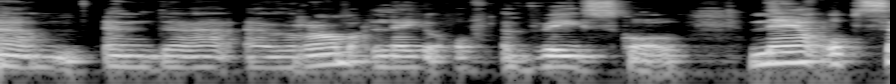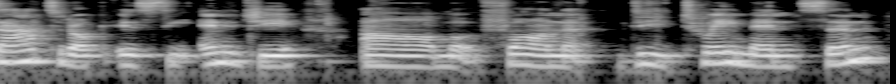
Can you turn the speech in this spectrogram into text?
um, een, de, een ramleier of een weeskol. Nou, op zaterdag is die energie um, van die twee mensen.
